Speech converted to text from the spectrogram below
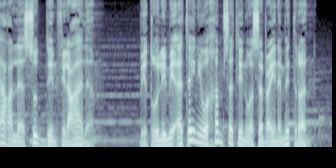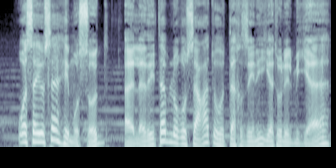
أعلى سد في العالم. بطول 275 مترا. وسيساهم السد الذي تبلغ سعته التخزينية للمياه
